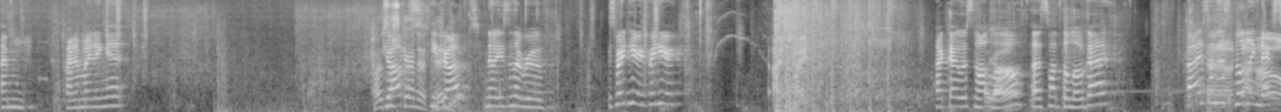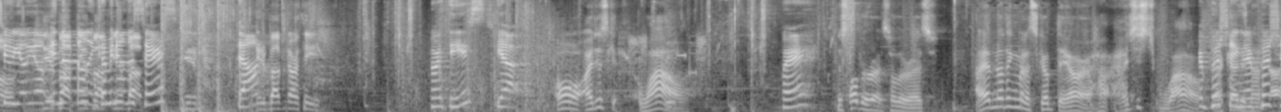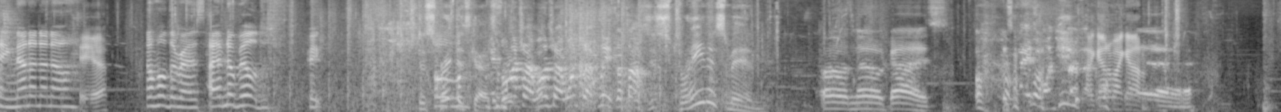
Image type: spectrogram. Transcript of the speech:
I'm dynamiting it. How's Dropped. this guy not he dead dropped. No, he's in the roof. He's right here. Right here. I, I, That guy was not I low. That's not the low guy. Guys in this no, building no. next to Oh, Yo Yo dude in that above, building coming down the stairs. Dude Down above northeast. northeast. Yeah. Oh, I just get. Wow. Where? Just hold the res. Hold the res. I have nothing but a scope. They are. I I just wow. They're pushing. They're not die. pushing. No, no, no, no. Yeah. Don't hold the res. I have no build. Great. Just spray Oh, this guy. It's one shot, one shot, one shot. Please, let's talk. Just spray this man. Oh no, guys. Oh, This guy's one shot. I got him. I got him. Yeah.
